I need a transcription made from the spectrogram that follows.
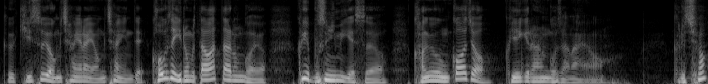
그 기수 영창이란 영창인데 거기서 이름을 따왔다는 거예요. 그게 무슨 의미겠어요? 광해군 꺼져 그 얘기를 하는 거잖아요. 그렇죠?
